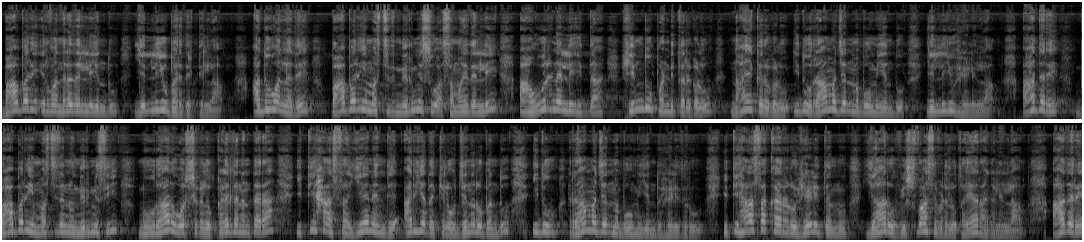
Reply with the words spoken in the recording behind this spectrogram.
ಬಾಬರಿ ಇರುವ ನೆಲದಲ್ಲಿ ಎಂದು ಎಲ್ಲಿಯೂ ಬರೆದಿಟ್ಟಿಲ್ಲ. ಅದೂ ಅಲ್ಲದೆ ಬಾಬರಿ ಮಸ್ಜಿದ್ ನಿರ್ಮಿಸುವ ಸಮಯದಲ್ಲಿ ಆ ಊರಿನಲ್ಲಿ ಇದ್ದ ಹಿಂದೂ ಪಂಡಿತರುಗಳು, ನಾಯಕರುಗಳು ಇದು ರಾಮ ಜನ್ಮಭೂಮಿ ಎಂದು ಎಲ್ಲಿಯೂ ಹೇಳಿಲ್ಲ. ಆದರೆ ಬಾಬರಿ ಮಸ್ಜಿದನ್ನು ನಿರ್ಮಿಸಿ ನೂರಾರು ವರ್ಷಗಳು ಕಳೆದ ನಂತರ ಇತಿಹಾಸ ಏನೆಂದೇ ಅರಿಯದ ಕೆಲವು ಜನರು ಬಂದು ಇದು ರಾಮ ಜನ್ಮಭೂಮಿ ಎಂದು ಹೇಳಿದರು. ಇತಿಹಾಸಕಾರರು ಹೇಳಿದ್ದನ್ನು ಯಾರೂ ವಿಶ್ವಾಸವಿಡಲು ತಯಾರಾಗಲಿಲ್ಲ. ಆದರೆ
